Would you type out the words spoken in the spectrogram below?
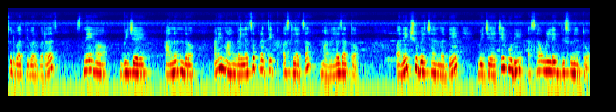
सुरुवातीबरोबरच स्नेह विजय आनंद आणि मांगल्याचं प्रतीक असल्याचं मानलं जातं. अनेक शुभेच्छांमध्ये विजयाची गुढी असा उल्लेख दिसून येतो.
